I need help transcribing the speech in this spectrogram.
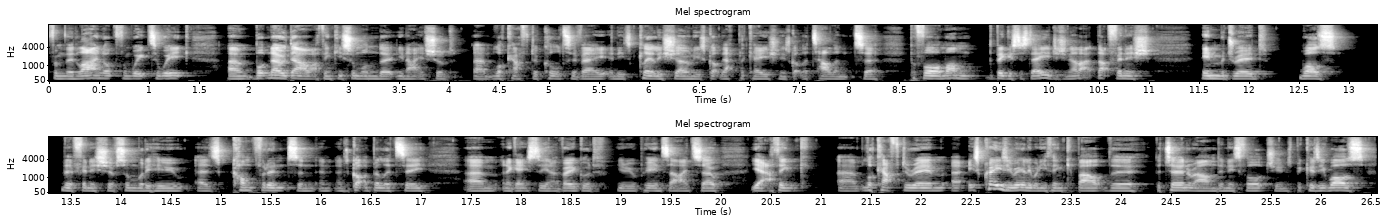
from the lineup from week to week. Um, but no doubt, I think he's someone that United should um, look after, cultivate, and he's clearly shown he's got the application, he's got the talent to perform on the biggest stages. You know, that, that finish in Madrid was the finish of somebody who has confidence and, and has got ability, um, and against you know a very good European side. So yeah, I think um, look after him. Uh, it's crazy, really, when you think about the the turnaround in his fortunes because he was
